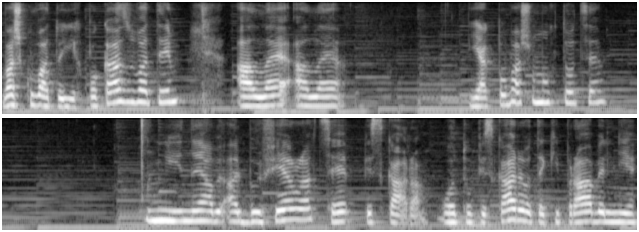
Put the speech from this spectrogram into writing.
важкувато їх показувати. Але, але, як по-вашому, хто це? Ні, не Аль- альбуфера, це піскара. От у піскари отакі правильні,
